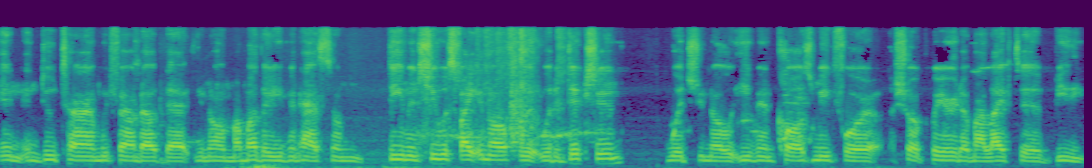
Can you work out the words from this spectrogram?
in, in due time, we found out that, you know, my mother even had some demons she was fighting off with, with addiction, which, you know, even caused me for a short period of my life to be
